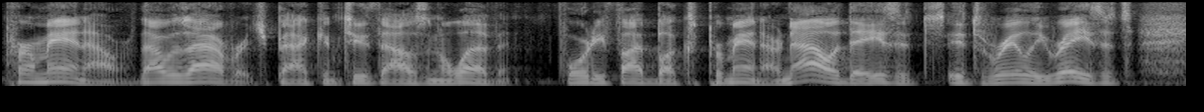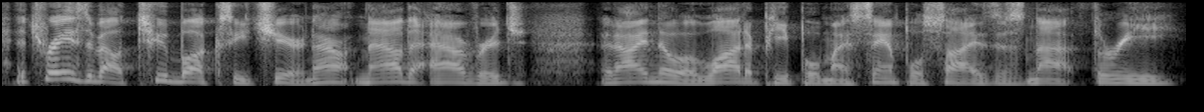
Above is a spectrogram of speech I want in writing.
per man hour. That was average back in 2011. 45 bucks per man hour. Nowadays it's it's really raised. It's it's raised about 2 bucks each year. Now now the average and I know a lot of people my sample size is not 3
